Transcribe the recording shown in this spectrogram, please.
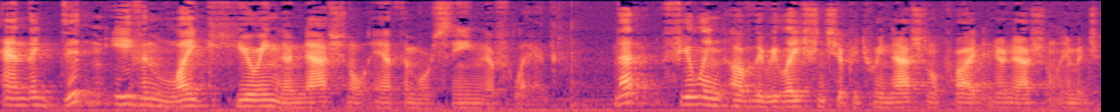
and they didn't even like hearing their national anthem or seeing their flag. That feeling of the relationship between national pride and international image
